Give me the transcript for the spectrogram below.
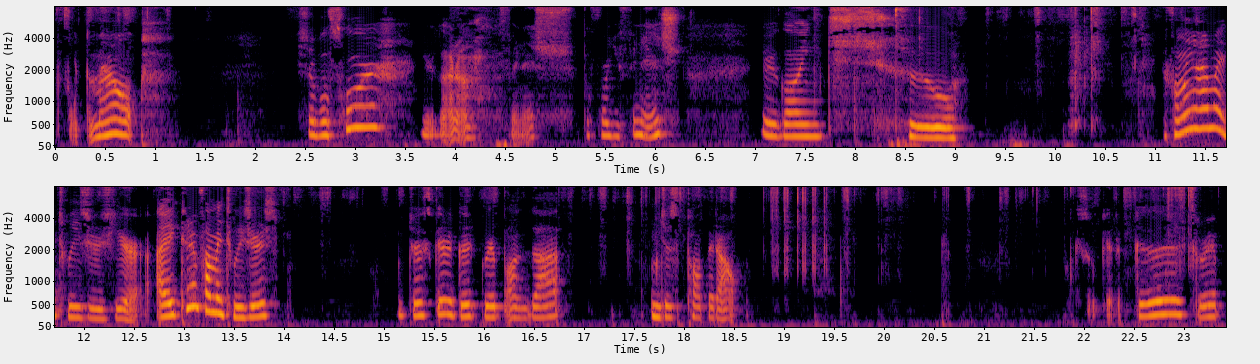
fold them out. So before you're gonna finish, before you finish, you're going to, if only I had my tweezers here. I couldn't find my tweezers. Just get a good grip on that and just pop it out. So get a good grip,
